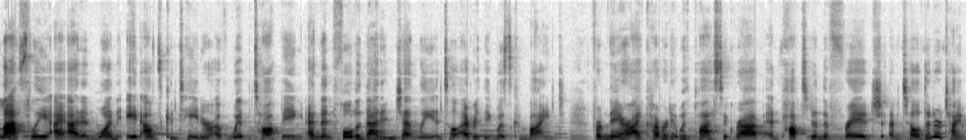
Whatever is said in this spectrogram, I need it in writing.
Lastly, I added one 8 ounce container of whipped topping and then folded that in gently until everything was combined. From there, I covered it with plastic wrap and popped it in the fridge until dinner time.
